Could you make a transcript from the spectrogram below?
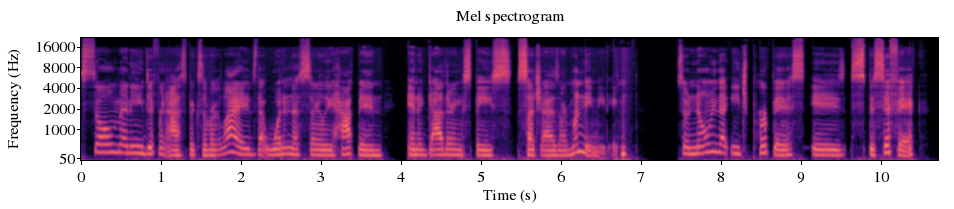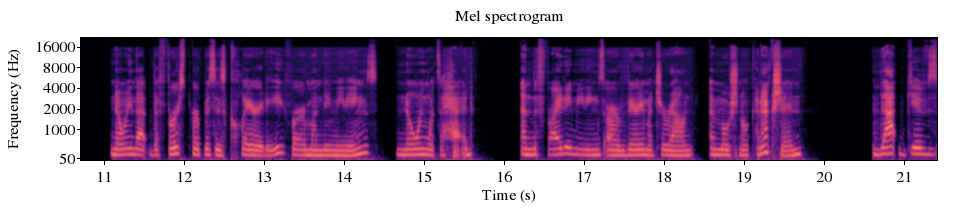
so many different aspects of our lives that wouldn't necessarily happen in a gathering space such as our Monday meeting. So, knowing that each purpose is specific, knowing that the first purpose is clarity for our Monday meetings, knowing what's ahead, and the Friday meetings are very much around emotional connection, that gives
